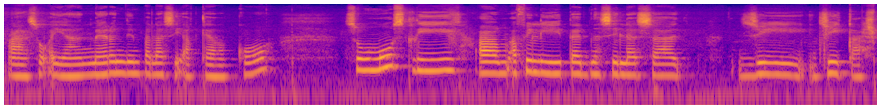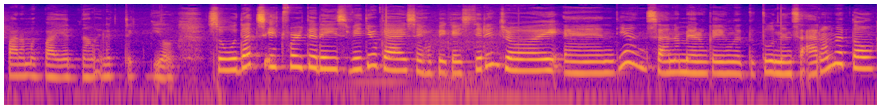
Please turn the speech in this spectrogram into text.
Ah, so ayan, meron din pala si Akelco. So mostly um, affiliated na sila sa G GCash para magbayad ng electric bill. So that's it for today's video guys. I hope you guys did enjoy and yan, sana meron kayong natutunan sa araw na to.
